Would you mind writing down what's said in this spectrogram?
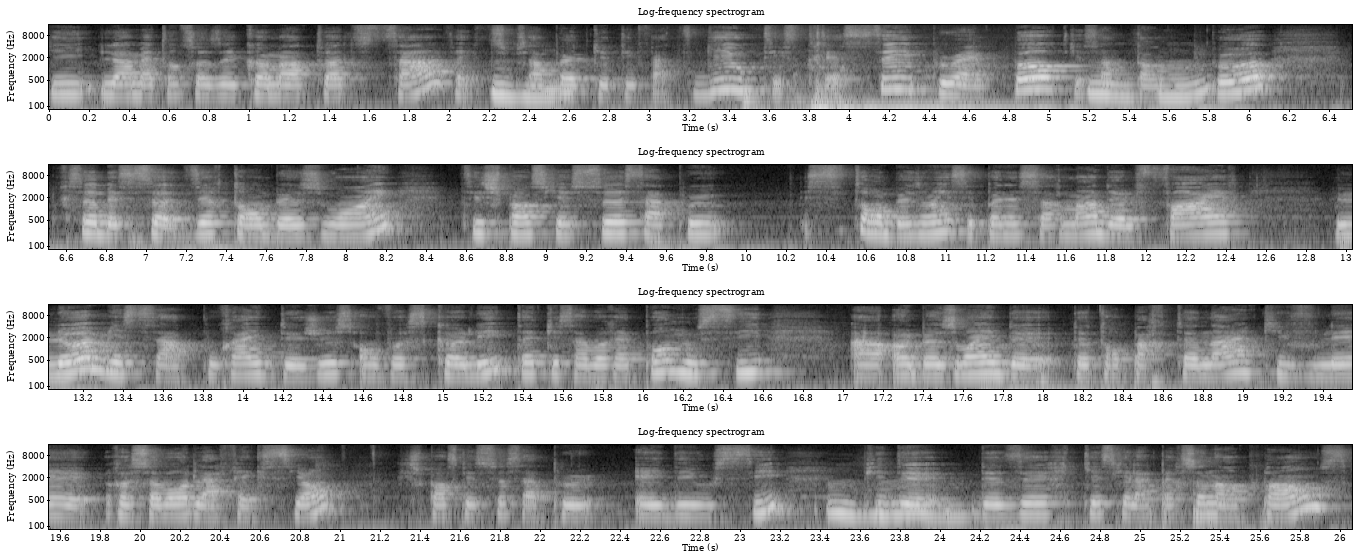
Puis là mettons tu vas dire comment toi tu te sens. Fait que tu- ça Mhm. peut être que t'es fatigué ou que t'es stressé peu importe que ça te Mhm. tente pas. Après ça ben c'est ça dire ton besoin. Tu sais je pense que ça ça peut si ton besoin c'est pas nécessairement de le faire là mais ça pourrait être de juste on va se coller. Peut-être que ça va répondre aussi à un besoin de, de ton partenaire qui voulait recevoir de l'affection je pense que ça ça peut aider aussi puis de, Mhm. de dire qu'est-ce que la personne en pense.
